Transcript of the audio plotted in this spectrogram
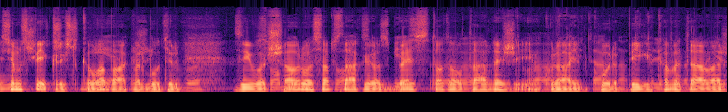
Es jums piekrītu, ka labāk varbūt ir ir dzīvot šauros apstākļos bez totalitāra režīma, kurā jebkura piga kabatā var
